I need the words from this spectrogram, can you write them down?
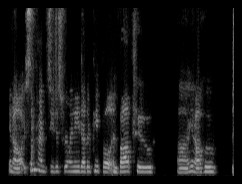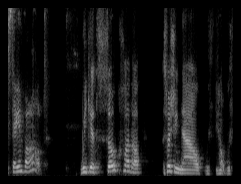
you know, sometimes you just really need other people involved who, uh, you know, who stay involved. We get so caught up, especially now with, you know, with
